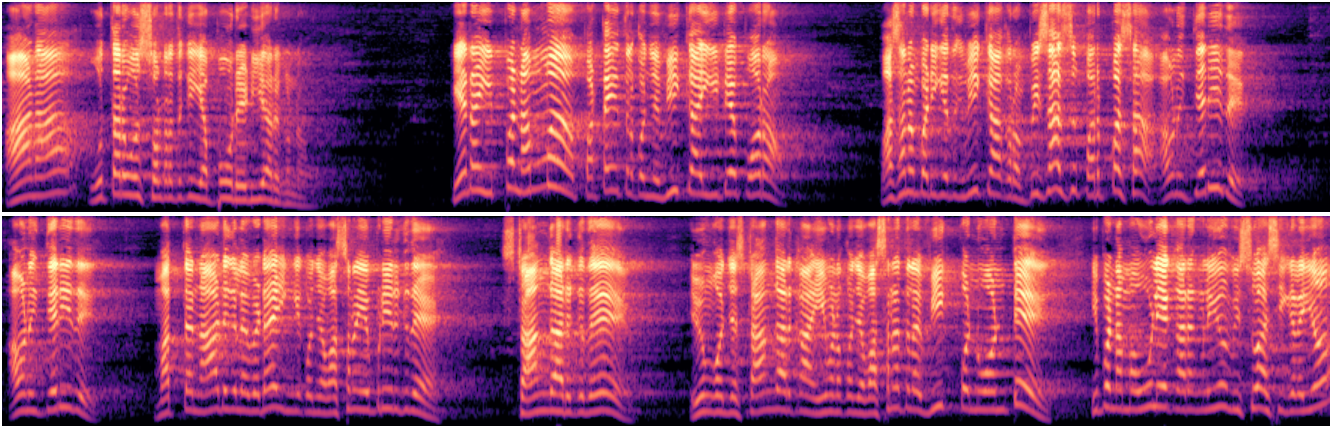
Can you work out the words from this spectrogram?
ஆனால் உத்தரவு சொல்கிறதுக்கு எப்பவும் ரெடியாக இருக்கணும். ஏன்னா இப்போ நம்ம பட்டயத்தில் கொஞ்சம் வீக் ஆகிக்கிட்டே போகிறோம் வசனம் படிக்கிறதுக்கு வீக் ஆகிறோம் பிசாசு பர்பஸா? அவனுக்கு தெரியுது. அவனுக்கு தெரியுது. மற்ற நாடுகளை விட இங்கே கொஞ்சம் வசனம் எப்படி இருக்குது? ஸ்ட்ராங்காக இருக்குது. இவன் கொஞ்சம் ஸ்ட்ராங்காக இருக்கான். இவனை கொஞ்சம் வசனத்தில் வீக் பண்ணுவோன்ட்டு இப்போ நம்ம ஊழியக்காரங்களையும் விசுவாசிகளையும்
